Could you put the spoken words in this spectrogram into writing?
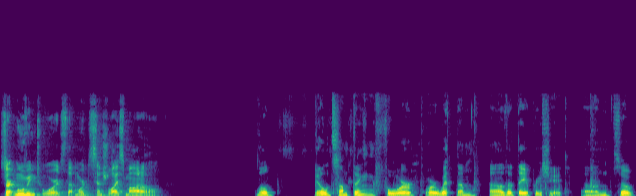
start moving towards that more decentralized model? Well, build something for or with them uh, that they appreciate. Um, so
